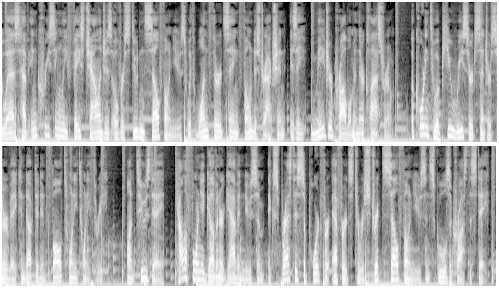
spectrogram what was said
U.S. have increasingly faced challenges over students' cell phone use with one-third saying phone distraction is a major problem in their classroom, according to a Pew Research Center survey conducted in fall 2023. On Tuesday, California Governor Gavin Newsom expressed his support for efforts to restrict cell phone use in schools across the state.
